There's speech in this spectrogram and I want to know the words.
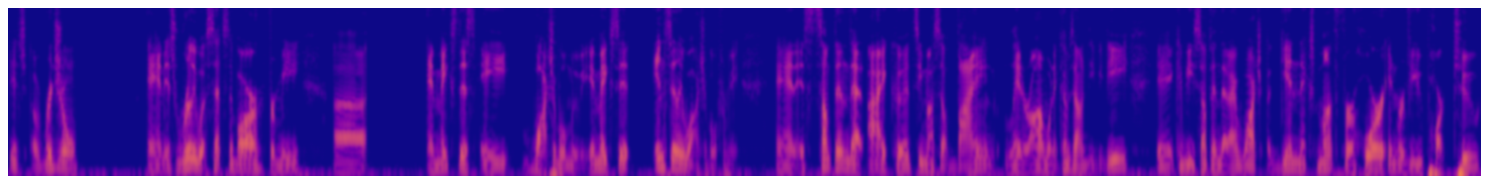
It's original, and it's really what sets the bar for me, uh, and makes this a watchable movie. It makes it instantly watchable for me and it's something that I could see myself buying later on when it comes out on DVD. It could be something that I watch again next month for Horror in Review Part 2.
